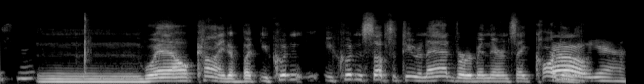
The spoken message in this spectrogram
isn't it? Mm, well, kind of, but you couldn't you couldn't substitute an adverb in there and say cart. Oh, yeah.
